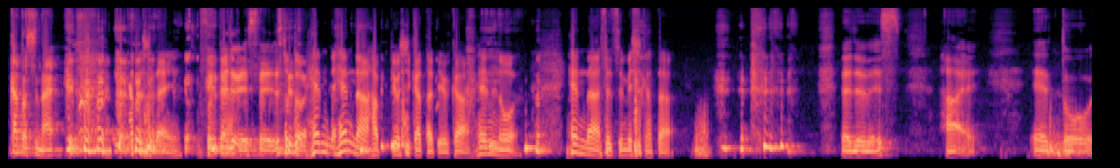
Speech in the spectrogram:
カットしない。カットしない？大丈夫です。ちょっと変変な発表し方というか変の変な説明し方。大丈夫です。はい。えっと、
